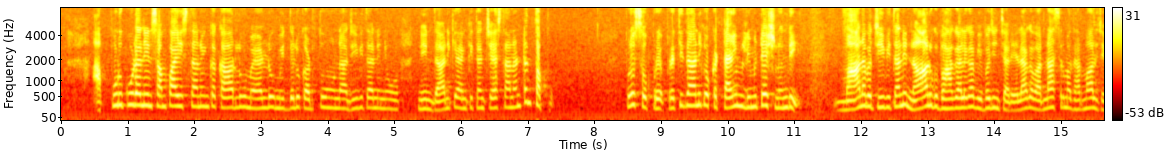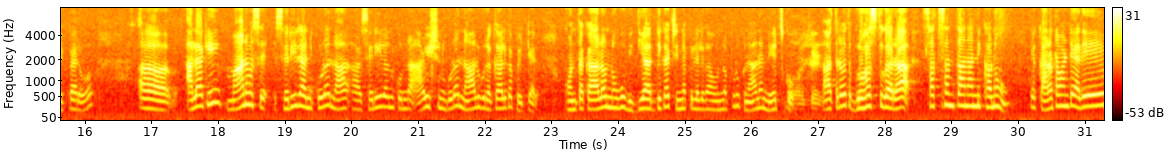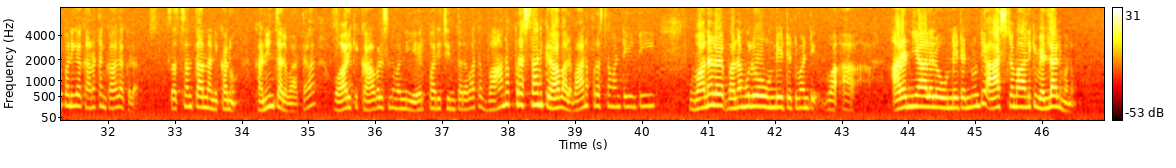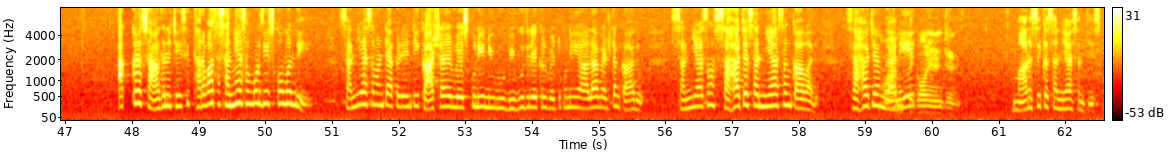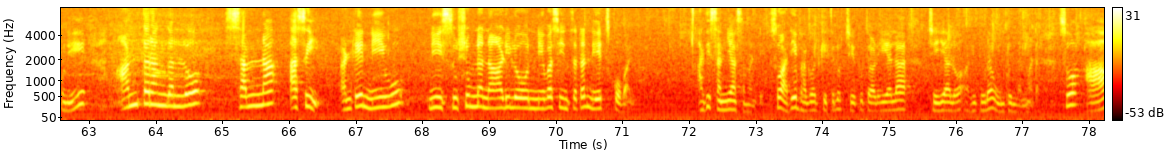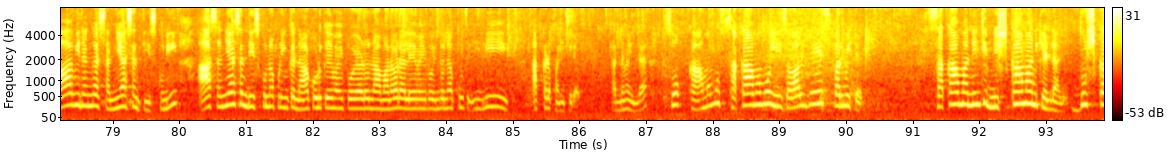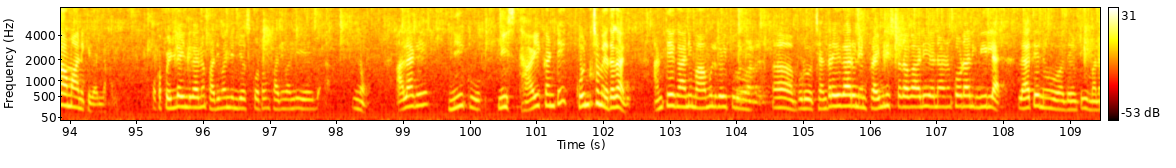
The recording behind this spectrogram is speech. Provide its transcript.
అప్పుడు కూడా నేను సంపాదిస్తాను ఇంకా కార్లు మేళ్ళు మిద్దెలు కడుతూ నా జీవితాన్ని నువ్వు నేను దానికే అంకితం చేస్తానంటాం తప్పు. ఇప్పుడు సో ప్ర ప్రతిదానికి ఒక టైం లిమిటేషన్ ఉంది. మానవ జీవితాన్ని నాలుగు భాగాలుగా విభజించారు. ఎలాగ వర్ణాశ్రమ ధర్మాలు చెప్పారో అలాగే మానవ శ- శరీరాన్ని కూడా నా శరీరానికి ఉన్న ఆయుష్ను కూడా నాలుగు రకాలుగా పెట్టారు. కొంతకాలం నువ్వు విద్యార్థిగా చిన్నపిల్లలుగా ఉన్నప్పుడు జ్ఞానం నేర్చుకో. ఆ తర్వాత గృహస్థుగా రా. సత్సంతానాన్ని కను. ఇక కనటం అంటే అదే పనిగా కనటం కాదు అక్కడ. సత్సంతానాన్ని కను. కనిన తర్వాత వారికి కావలసినవన్నీ ఏర్పరిచిన తర్వాత వానప్రస్థానికి రావాలి. వానప్రస్థం అంటే ఏంటి? వనల వనములో ఉండేటటువంటి అరణ్యాలలో ఉండేటటువంటి ఆశ్రమానికి వెళ్ళాలి మనం. అక్కడ సాధన చేసి తర్వాత సన్యాసం కూడా తీసుకోమంది. సన్యాసం అంటే అక్కడ ఏంటి కాషాయం వేసుకుని నువ్వు విభూది రేఖలు పెట్టుకుని అలా వెళ్ళటం కాదు. సన్యాసం సహజ సన్యాసం కావాలి. సహజంగానే మానసిక సన్యాసం తీసుకుని అంతరంగంలో సన్న అసి అంటే నీవు నీ సుషుమ్న నాడిలో నివసించటం నేర్చుకోవాలి. అది సన్యాసం అంటే. సో అదే భగవద్గీతలో చెబుతాడు ఎలా చేయాలో అది కూడా ఉంటుందన్నమాట. సో ఆ విధంగా సన్యాసం తీసుకుని ఆ సన్యాసం తీసుకున్నప్పుడు ఇంకా నా కొడుకు ఏమైపోయాడో నా మనవరాలు ఏమైపోయిందో నా కూతురు ఇవి అక్కడ పనికిరావు. అర్థమైందా? సో కామము సకామము ఈజ్ ఆల్వేస్ పర్మిటెడ్ సకామం నుంచి నిష్కామానికి వెళ్ళాలి దుష్కామానికి వెళ్ళకు ఒక పెళ్ళయింది కానీ పది మందిని చేసుకోవటం పది మంది నో. అలాగే నీకు నీ స్థాయి కంటే కొంచెం ఎదగాలి. అంతేగాని మామూలుగా ఇప్పుడు ఇప్పుడు చంద్రయ్య గారు నేను ప్రైమ్ మినిస్టర్ అవ్వాలి అని అనుకోవడానికి వీళ్ళే లేకపోతే నువ్వు అదేంటి మన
